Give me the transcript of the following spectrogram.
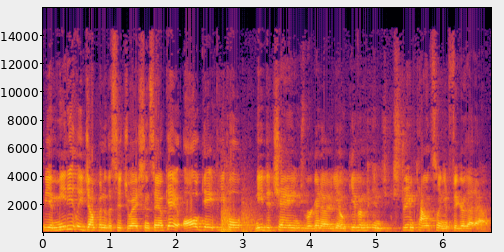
we immediately jump into the situation and say, okay, all gay people need to change. We're going to you know, give them extreme counseling and figure that out.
